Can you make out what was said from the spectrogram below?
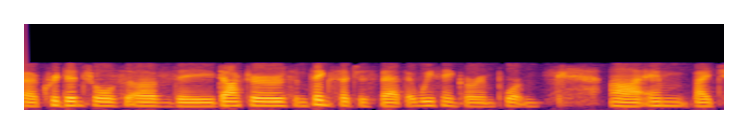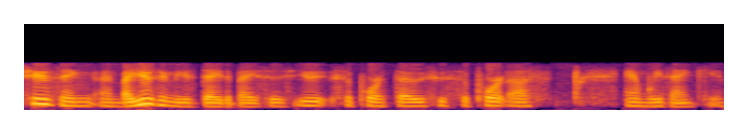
uh, credentials of the doctors, and things such as that that we think are important. Uh, and by choosing and by using these databases, you support those who support us, and we thank you.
